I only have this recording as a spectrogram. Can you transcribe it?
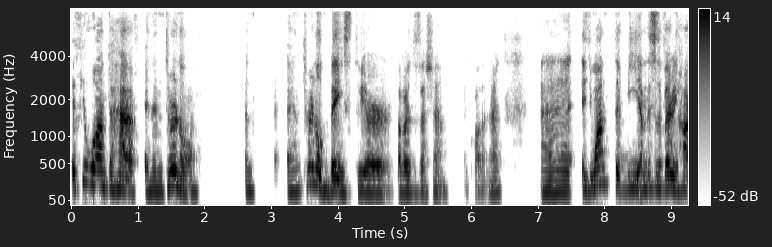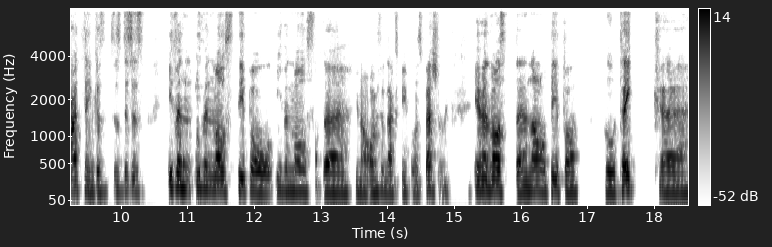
if you want to have an internal an, internal base to your avodas Hashem, I call it right. Uh, you want to be, and this is a very hard thing because this, this is even even most people, even most uh, you know Orthodox people, especially, even most uh, normal people who take uh,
